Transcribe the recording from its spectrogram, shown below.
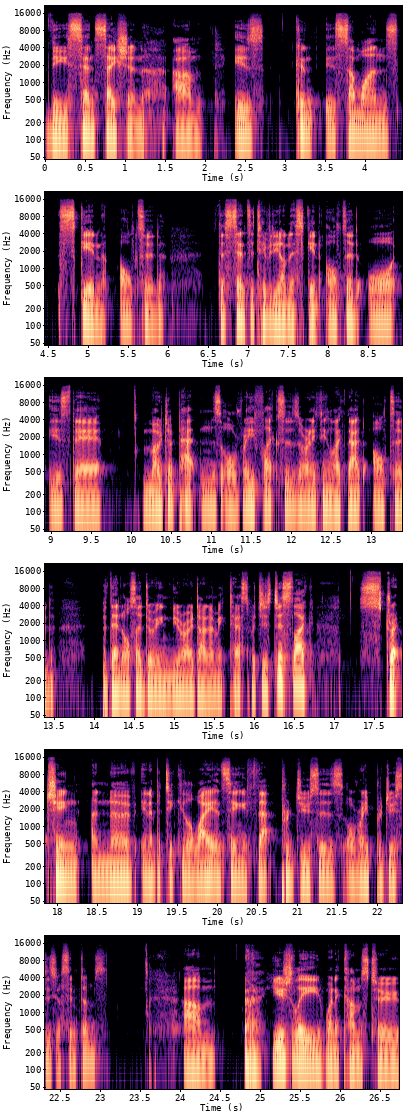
the sensation. Um, is can is someone's skin altered? The sensitivity on their skin altered, or is their motor patterns or reflexes or anything like that altered? But then also doing neurodynamic tests, which is just like stretching a nerve in a particular way and seeing if that produces or reproduces your symptoms. Um, usually, when it comes to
